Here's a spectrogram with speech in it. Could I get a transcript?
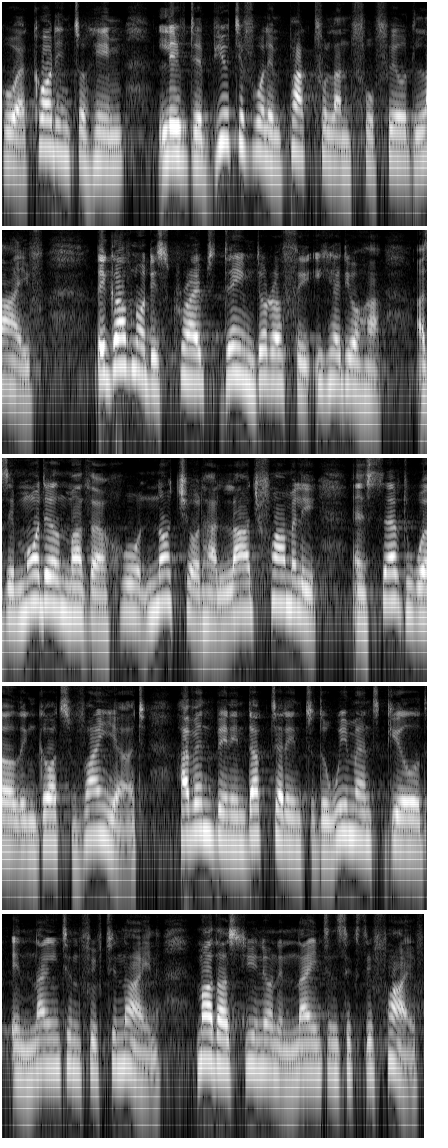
who, according to him, lived a beautiful, impactful, and fulfilled life. The governor described Dame Dorothy Ihedioha as a model mother who nurtured her large family and served well in God's vineyard, having been inducted into the Women's Guild in 1959, Mothers Union in 1965,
